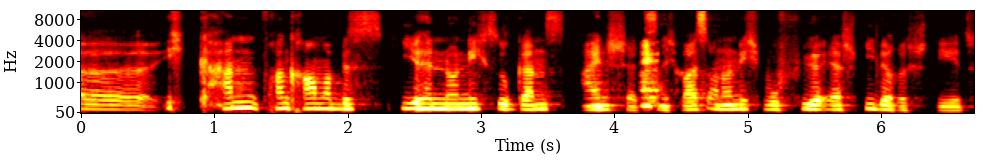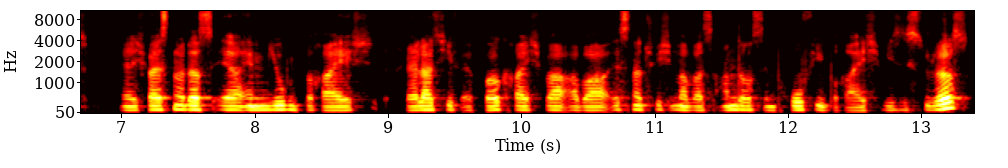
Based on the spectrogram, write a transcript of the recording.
Äh, ich kann Frank Kramer bis hierhin noch nicht so ganz einschätzen. Ich weiß auch noch nicht, wofür er spielerisch steht. Äh, ich weiß nur, dass er im Jugendbereich relativ erfolgreich war, aber ist natürlich immer was anderes im Profibereich. Wie siehst du das?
